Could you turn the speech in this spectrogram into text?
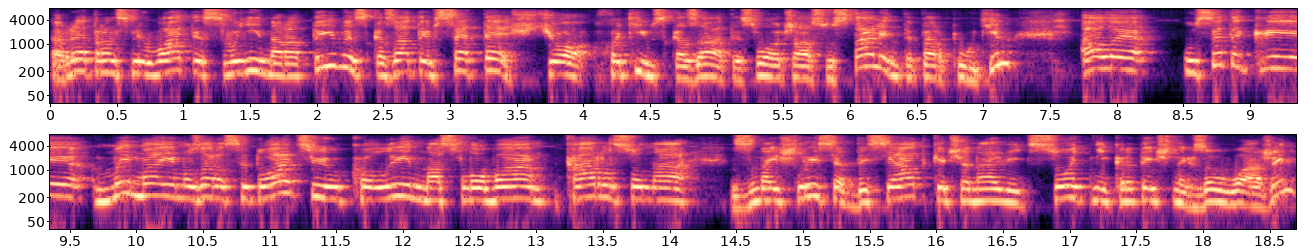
ретранслювати свої наративи, сказати все те, що хотів сказати свого часу Сталін, тепер Путін. Але усе таки ми маємо зараз ситуацію, коли на слова Карлсона знайшлися десятки чи навіть сотні критичних зауважень.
